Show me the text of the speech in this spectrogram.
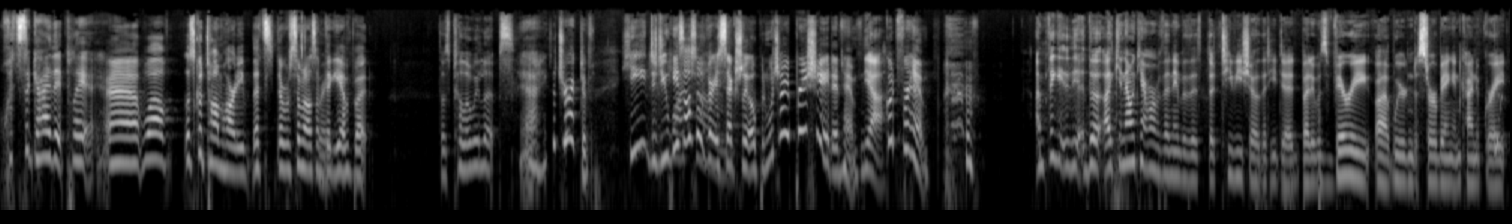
what's the guy that play? Uh, well, let's go Tom Hardy. That's there was someone else I'm Great. thinking of, but Those pillowy lips. yeah, he's attractive. He did you? He's watch, also very sexually open, which I appreciate in him. Yeah. good for him. I'm thinking the, the I can now I can't remember the name of the, the TV show that he did, but it was very uh, weird and disturbing and kind of great.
